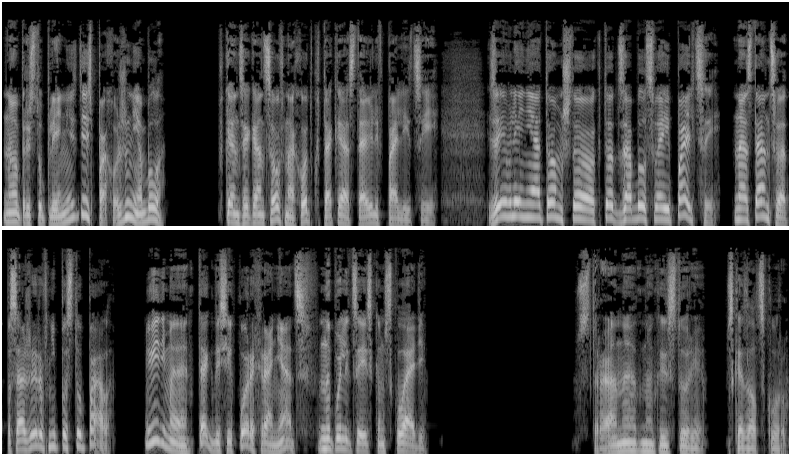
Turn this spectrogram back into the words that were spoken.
Но преступления здесь, похоже, не было. В конце концов, находку так и оставили в полиции. Заявление о том, что кто-то забыл свои пальцы, на станцию от пассажиров не поступало. Видимо, так до сих пор и хранятся на полицейском складе. «Странная, однако, история», — сказал Скуру.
